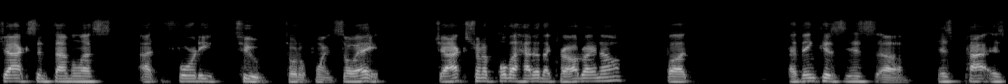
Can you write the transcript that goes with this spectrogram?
Jackson Themelis at 42 total points. So, hey, Jack's trying to pull ahead of the crowd right now, but I think his his uh his pat his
